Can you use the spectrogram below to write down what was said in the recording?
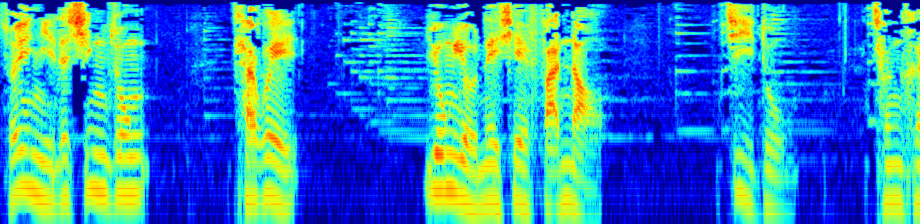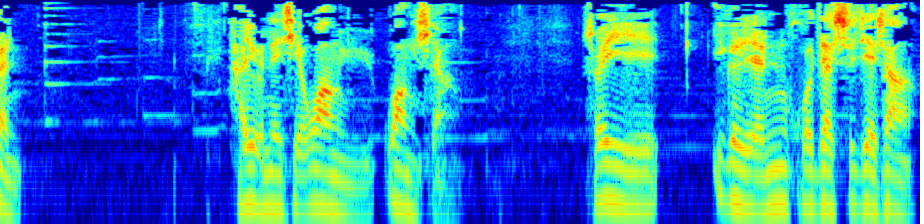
所以你的心中才会拥有那些烦恼、嫉妒、嗔恨，还有那些妄语、妄想，所以。一个人活在世界上，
